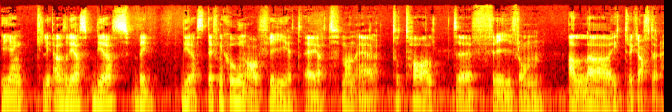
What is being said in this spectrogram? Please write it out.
egentligen, alltså deras, deras, deras definition av frihet är ju att man är totalt eh, fri från alla yttre krafter.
